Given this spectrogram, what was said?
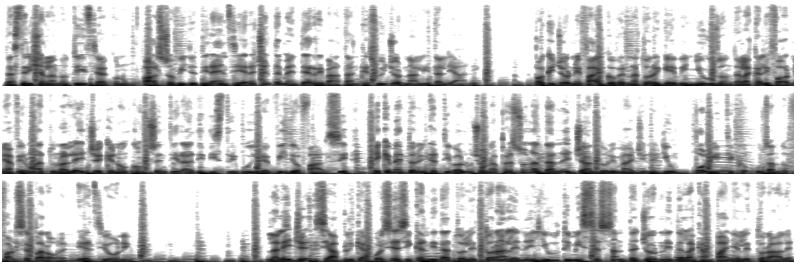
da Striscia la Notizia con un falso video di Renzi, è recentemente arrivata anche sui giornali italiani. Pochi giorni fa il governatore Gavin Newsom della California ha firmato una legge che non consentirà di distribuire video falsi e che mettono in cattiva luce una persona danneggiando l'immagine di un politico usando false parole e azioni. La legge si applica a qualsiasi candidato elettorale negli ultimi 60 giorni della campagna elettorale,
